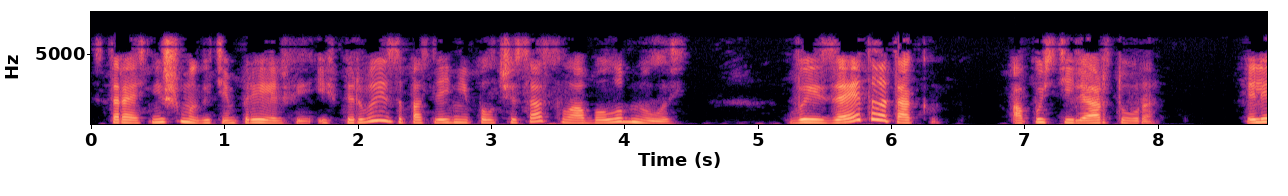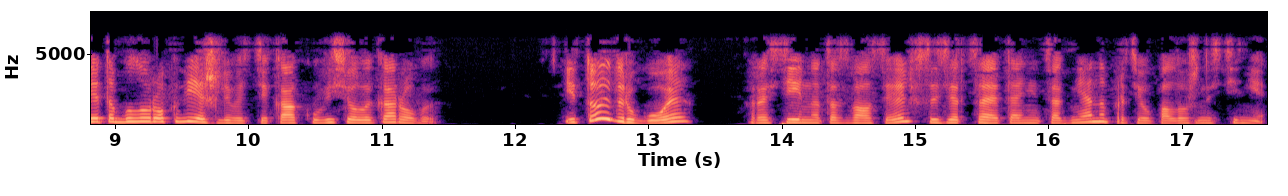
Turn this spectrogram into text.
стараясь не шмыгать им при эльфе, и впервые за последние полчаса слабо улыбнулась. Вы из-за этого так опустили Артура? Или это был урок вежливости, как у веселой коровы? И то, и другое, рассеянно отозвался эльф, созерцая танец огня на противоположной стене.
